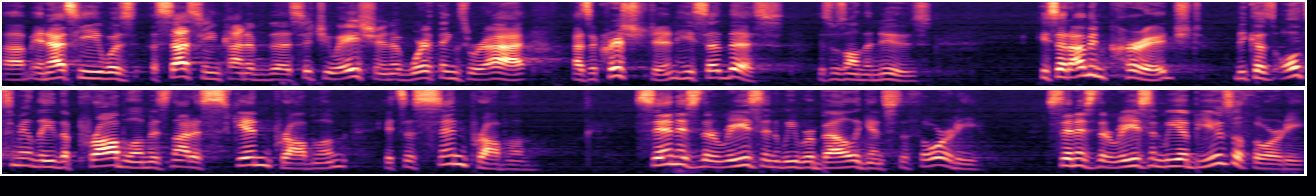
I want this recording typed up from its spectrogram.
Um, and as he was assessing kind of the situation of where things were at as a Christian, he said this. This was on the news. He said, I'm encouraged because ultimately the problem is not a skin problem, it's a sin problem. Sin is the reason we rebel against authority. Sin is the reason we abuse authority.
